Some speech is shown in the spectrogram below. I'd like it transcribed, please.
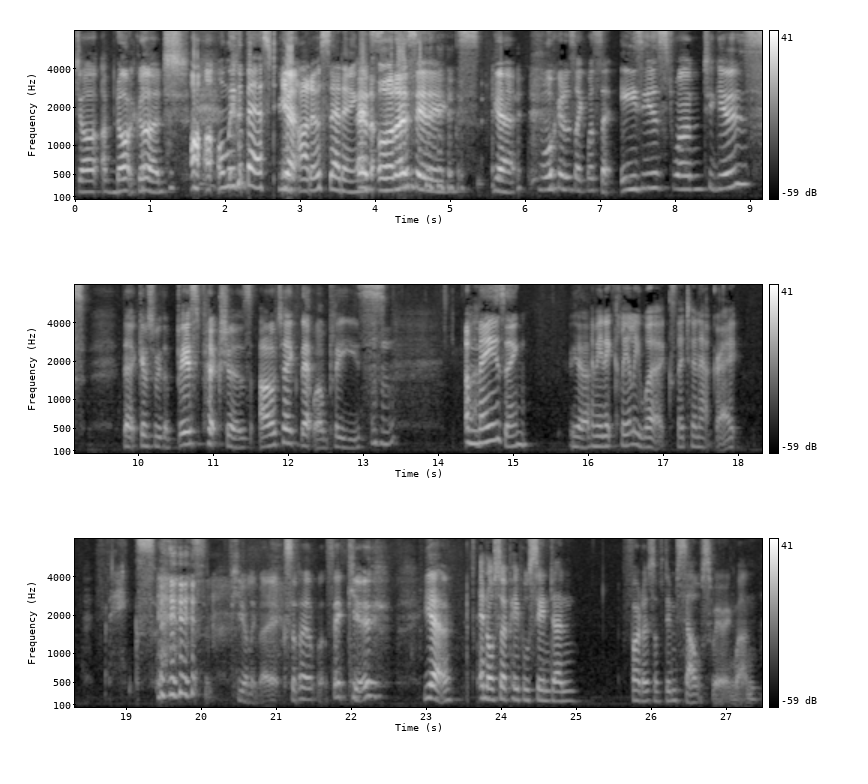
don't, I'm not good. O- o- only the best in Yeah. auto settings. In auto settings. yeah. Walking is like, what's the easiest one to use? That gives me the best pictures. I'll take that one, please. Mm-hmm. Amazing. Yeah. I mean, it clearly works. They turn out great. Thanks. it's purely by accident. but Thank you. Yeah. And also, people send in photos of themselves wearing one,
